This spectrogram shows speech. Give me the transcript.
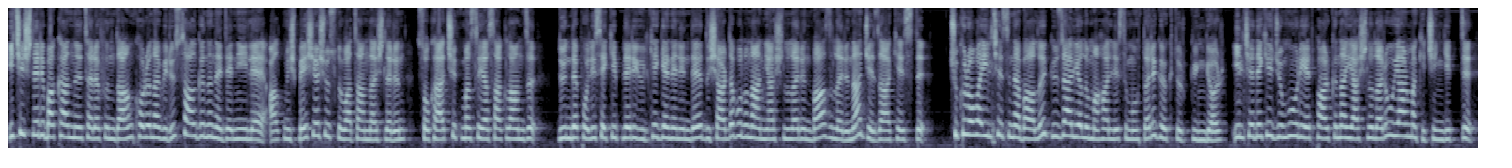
İçişleri Bakanlığı tarafından koronavirüs salgını nedeniyle 65 yaş üstü vatandaşların sokağa çıkması yasaklandı. Dün de polis ekipleri ülke genelinde dışarıda bulunan yaşlıların bazılarına ceza kesti. Çukurova ilçesine bağlı Güzelyalı Mahallesi muhtarı Göktürk Güngör, ilçedeki Cumhuriyet Parkı'na yaşlıları uyarmak için gitti.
